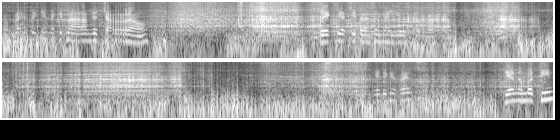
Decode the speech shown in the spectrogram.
तो फ्रेंड्स देखिए, मैं कितना आराम से चढ़ रहा हूँ। ब्रेक भी अच्छी तरह से मैं यूज़ कर रहा हूँ। ये देखिए फ्रेंड्स गियर नंबर तीन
